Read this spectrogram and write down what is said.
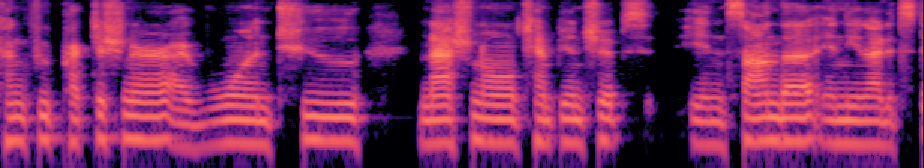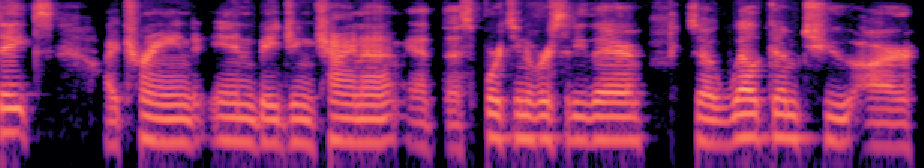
Kung Fu practitioner. I've won two national championships in Sanda in the United States. I trained in Beijing, China at the sports university there. So, welcome to our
